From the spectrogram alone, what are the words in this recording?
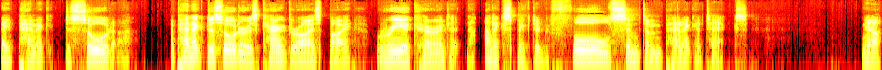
a panic disorder. A panic disorder is characterized by reoccurrent and unexpected full symptom panic attacks. Now,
